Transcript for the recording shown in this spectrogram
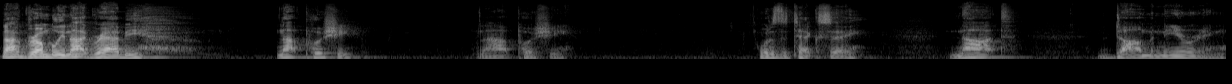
Not grumbly, not grabby, not pushy. Not pushy. What does the text say? Not domineering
